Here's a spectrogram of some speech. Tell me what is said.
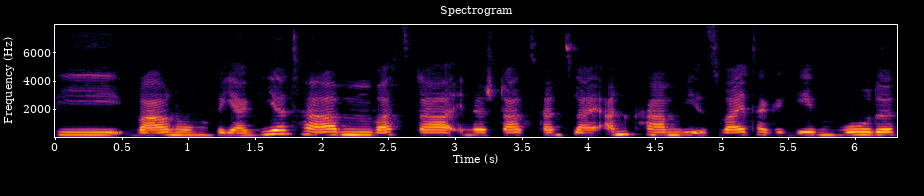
die Warnung reagiert haben, was da in der Staatskanzlei ankam, wie es weitergegeben wurde,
